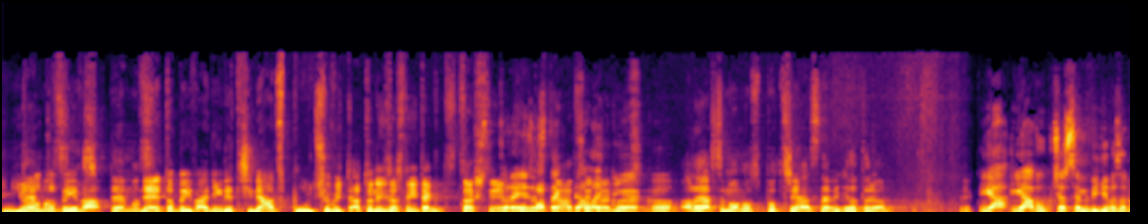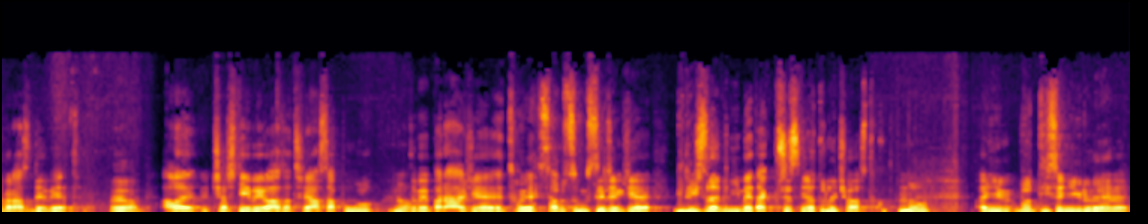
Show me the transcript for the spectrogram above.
Jo, to bývá. nízk, to je moc Ne, to bývá někde 13 půl, člověk, a to není zase není tak strašně. To není o zase tak 15 daleko, navíc, jako. Ale já jsem ho moc po 13 neviděl teda. Jako, Já, já občas jsem viděl za 12,9. Jo. Ale častěji bývá za 13,5. No. To vypadá, že to je Samsung si řekl, že když zlevníme, tak přesně na tuhle částku. No. Ani od té se nikdo nehne.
